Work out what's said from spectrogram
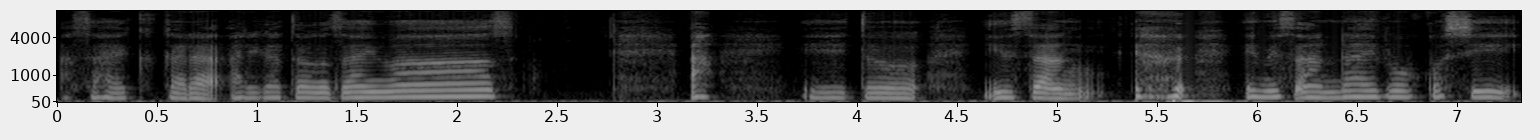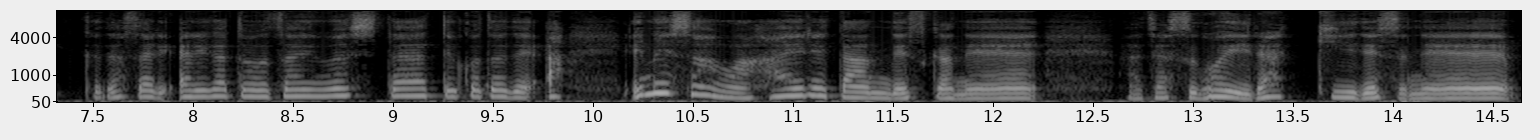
朝早くからありがとうございます。あ、えっ、ー、と、ゆうさん、エメさんライブお越しくださりありがとうございました。ということで、あ、エメさんは入れたんですかね。あじゃあすごいラッキーですね。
